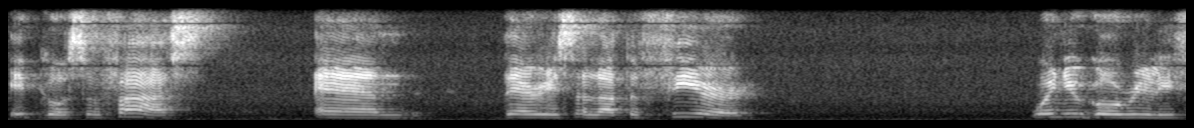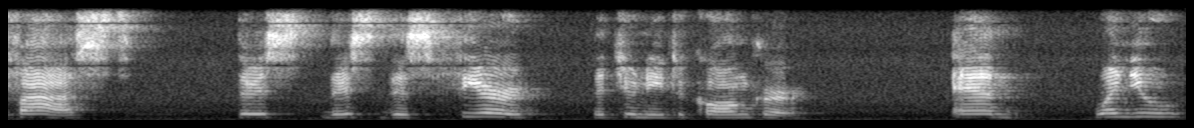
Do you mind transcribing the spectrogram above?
it goes so fast and there is a lot of fear. When you go really fast there's this this fear that you need to conquer. And when you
